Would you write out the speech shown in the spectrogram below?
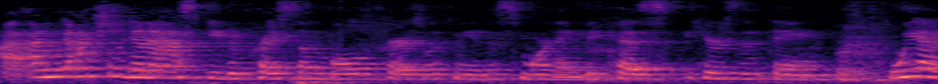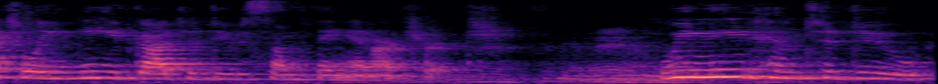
I'm actually going to ask you to pray some bold prayers with me this morning because here's the thing we actually need God to do something in our church. We need Him to do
